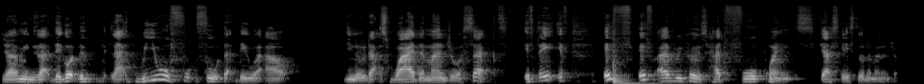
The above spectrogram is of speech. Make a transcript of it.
You know what I mean? Like they got the like we all th- thought that they were out. You know that's why the manager was sacked. If they if if if Ivory Coast had four points, Gasset still the manager.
